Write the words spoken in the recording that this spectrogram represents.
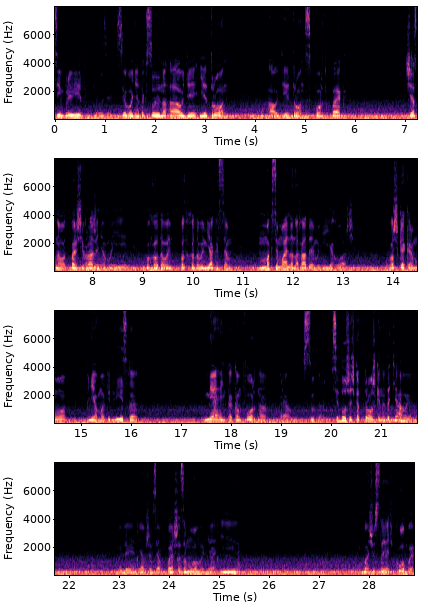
Всім привіт, друзі! Сьогодні таксую на Audi e-tron. Audi e-tron Sportback. Чесно, от перші враження мої по ходовим, якостям максимально нагадує мені ягуарчик. Важке кермо, пневмопідвізка, м'ягенько, комфортно, прям супер. Сідушечка трошки не дотягує. Блін, я вже взяв перше замовлення і бачу стоять копи.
